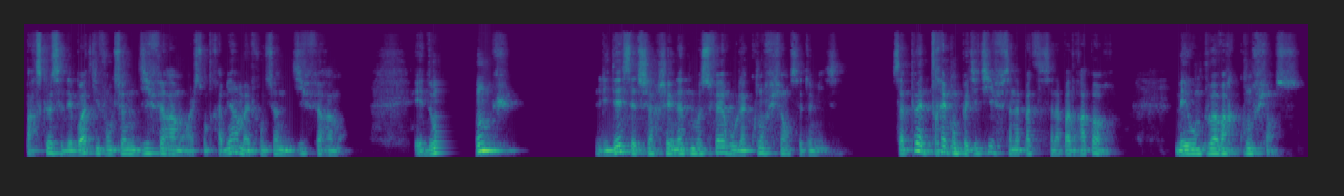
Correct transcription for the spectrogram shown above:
Parce que c'est des boîtes qui fonctionnent différemment. Elles sont très bien, mais elles fonctionnent différemment. Et donc, l'idée, c'est de chercher une atmosphère où la confiance est de mise. Ça peut être très compétitif, ça n'a pas, pas de rapport, mais où on peut avoir confiance.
